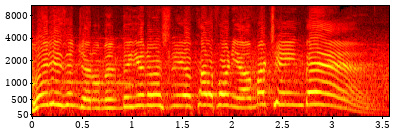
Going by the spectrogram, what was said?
Ladies and gentlemen, the University of California Marching Band.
